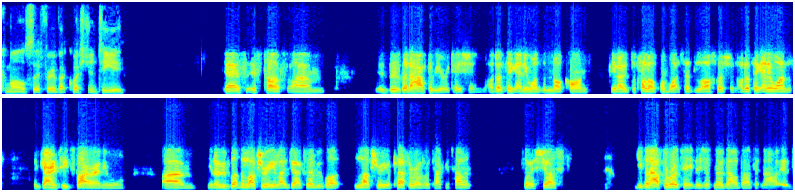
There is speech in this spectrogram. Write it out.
Kamal. So throw that question to you. Yeah, it's, it's tough. Um, it- there's going to have to be rotation. I don't think anyone's a knock on, you know, to follow up on what I said the last question. I don't think anyone's a guaranteed starter anymore. Um, you know, we've got the luxury, like Jack said, we've got luxury, a plethora of attacking talent. So it's just, you're going to have to rotate. There's just no doubt about it now. It's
